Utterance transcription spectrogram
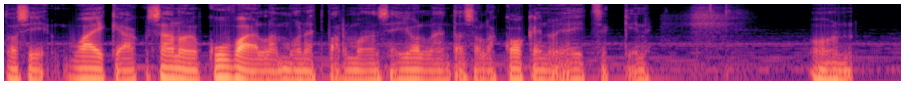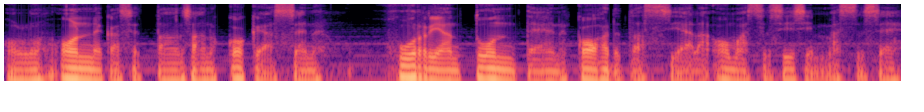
tosi vaikea sanoin kuvailla. Monet varmaan se jollain tasolla kokenut ja itsekin on ollut onnekas, että on saanut kokea sen hurjan tunteen kohdata siellä omassa sisimmässä se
